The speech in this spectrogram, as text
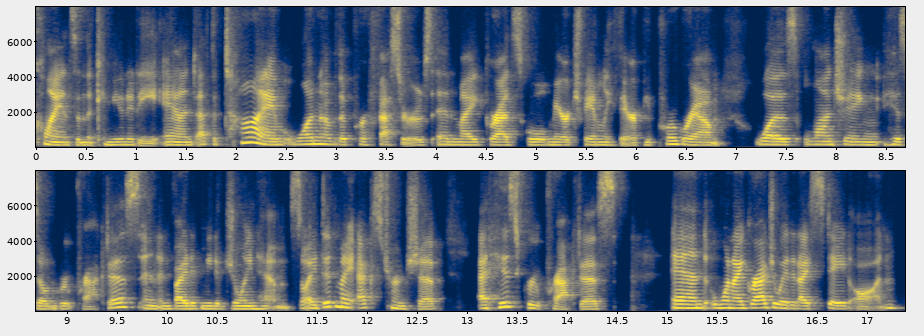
clients in the community. And at the time, one of the professors in my grad school marriage family therapy program was launching his own group practice and invited me to join him. So I did my externship at his group practice. And when I graduated, I stayed on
